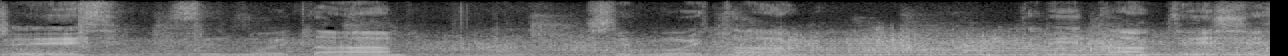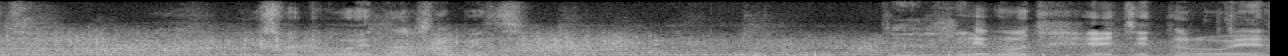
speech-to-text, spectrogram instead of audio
Шесть. Седьмой там. Седьмой там. Три там. Десять. Еще двое должны быть. Так, и вот эти трое.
